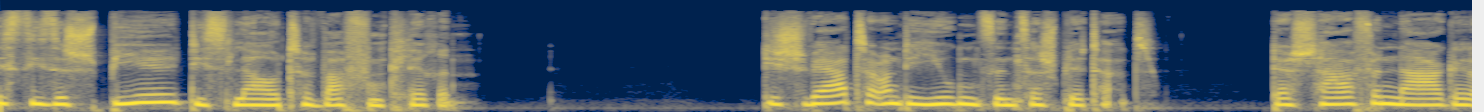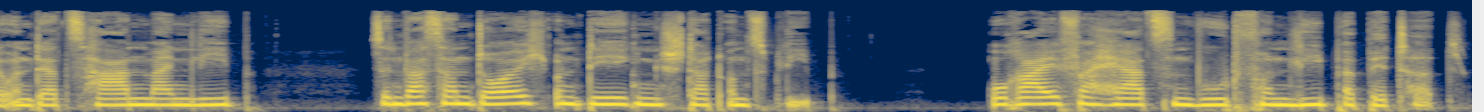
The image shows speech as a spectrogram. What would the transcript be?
ist dieses Spiel, dies laute Waffenklirren. Die Schwerter und die Jugend sind zersplittert. Der scharfe Nagel und der Zahn, mein Lieb, sind was an Dolch und Degen statt uns blieb. O reifer Herzenwut von Lieb erbittert.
